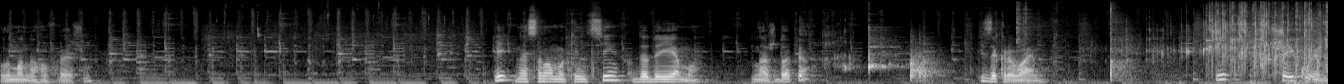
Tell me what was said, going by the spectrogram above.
лимонного фрешу. І на самому кінці додаємо наш допіо і закриваємо. І шейкуємо.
